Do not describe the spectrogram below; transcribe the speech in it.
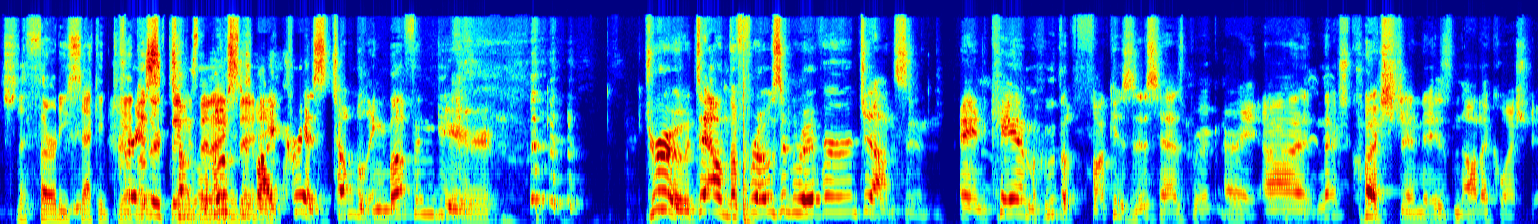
It's the thirty second cameo. Chris, Other things that I hosted by Chris, tumbling muffin gear. Drew down the frozen river Johnson. And Cam, who the fuck is this Hasbrook? All right. Uh next question is not a question,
